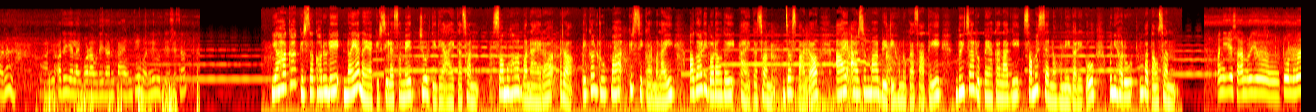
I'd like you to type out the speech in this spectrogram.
होइन? अनि अझै यसलाई बढाउँदै जानु पाए हुन्थ्यो भन्ने उद्देश्य छ। यहाँका कृषकहरूले नयाँ नयाँ कृषिलाई समेत जोड दिँदै आएका छन्। समूह बनाएर र एकल रूपमा कृषि कर्मलाई अगाडि बढाउँदै आएका छन् जसबाट आय आर्जनमा वृद्धि हुनुका साथै दुई चार रुपियाँका लागि समस्या नहुने गरेको उनीहरू बताउँछन्। अनि यस हाम्रो यो टोलमा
